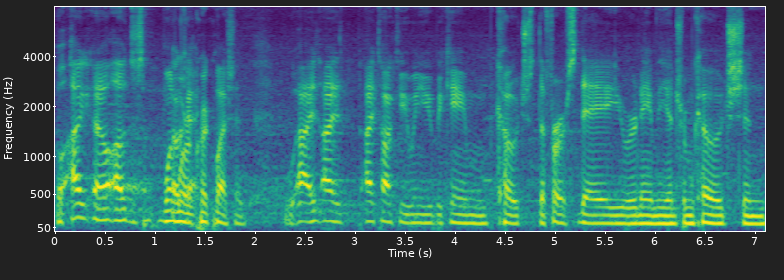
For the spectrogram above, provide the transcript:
well, I, I'll I'll just one more quick question. I, I, I talked to you when you became coach the first day you were named the interim coach and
